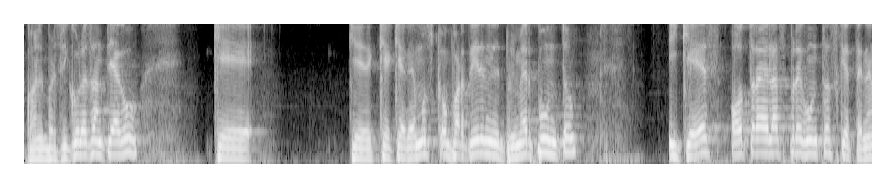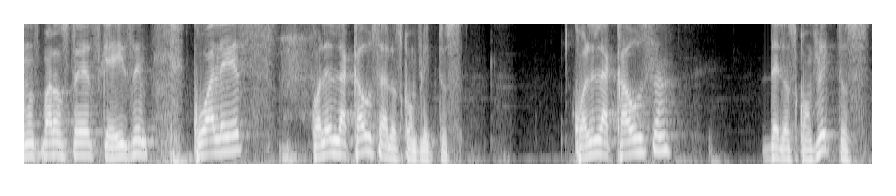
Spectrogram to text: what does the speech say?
Con el versículo de Santiago que, que, que queremos compartir en el primer punto y que es otra de las preguntas que tenemos para ustedes que dice, ¿cuál es, cuál es la causa de los conflictos? ¿Cuál es la causa de los conflictos?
